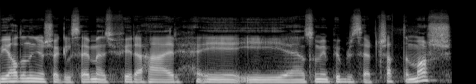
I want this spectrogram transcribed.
vi hadde en undersøkelse i Medie24 her i, i, som vi vi publiserte 6.3,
